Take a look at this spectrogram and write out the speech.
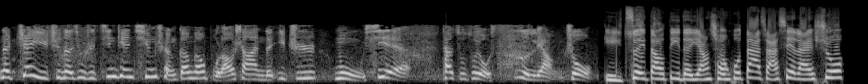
那这一只呢，就是今天清晨刚刚捕捞上岸的一只母蟹。它足足有四两重。以最到地的阳澄湖大闸蟹来说，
